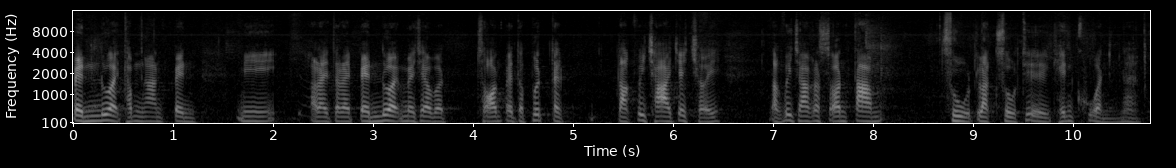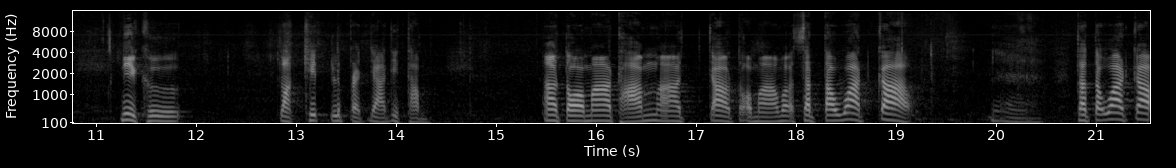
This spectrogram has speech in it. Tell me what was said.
เป็นด้วยทำงานเป็นมีอะไรต่ออะไรเป็นด้วย ไม่ใช่ว่าสอนไปตะพืชแต่หลักวิชาเฉยๆหลักวิชาก็สอนตามสูตรหลักสูตรที่เห็นควรนะนี่คือ หลักคิดหรือปรัชญาที่ทำต่อมาถามมาเจ้าต่อมาว่าสัตวาสเก้าสัตวาสเก้า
